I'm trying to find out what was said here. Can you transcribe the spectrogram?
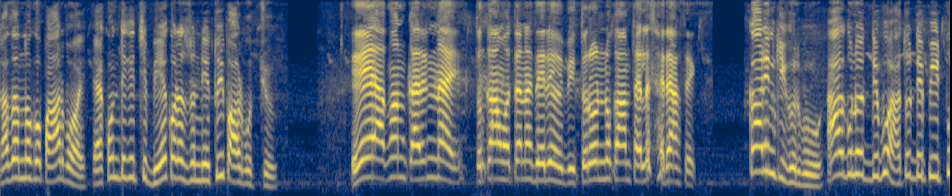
গাজার নৌকো পার বয়। এখন দেখিচ্ছি বিয়ে করার জন্য তুই পার বুঝছু এ এখন কারেন্ট নাই। তোর কাম হতে না দেরি হবি তোর অন্য কাম থাকলে সেরে আছে কারেন কি করব? আগুনের দিব হাতুর দিয়ে পিটপু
